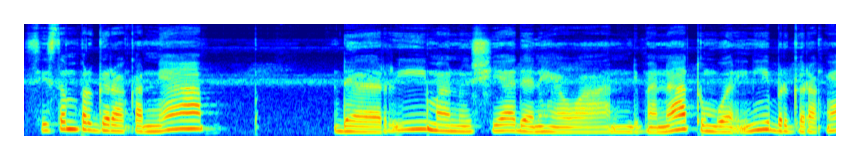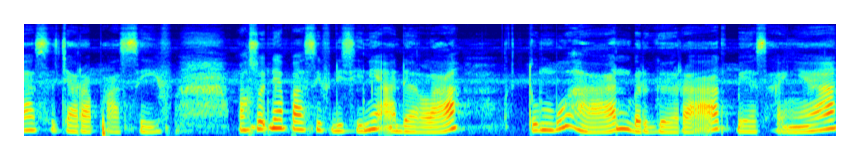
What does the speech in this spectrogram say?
sistem pergerakannya dari manusia dan hewan, di mana tumbuhan ini bergeraknya secara pasif. Maksudnya pasif di sini adalah Tumbuhan bergerak biasanya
